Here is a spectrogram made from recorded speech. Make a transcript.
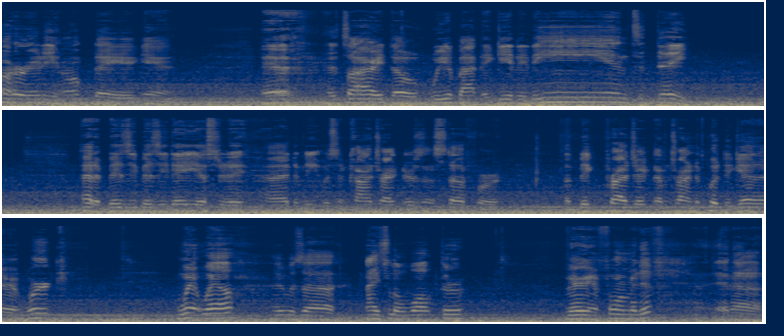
already hump day again. Yeah, it's all right though. We about to get it in today. Had a busy, busy day yesterday. I had to meet with some contractors and stuff for a big project I'm trying to put together at work. Went well. It was a nice little walkthrough very informative and uh,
